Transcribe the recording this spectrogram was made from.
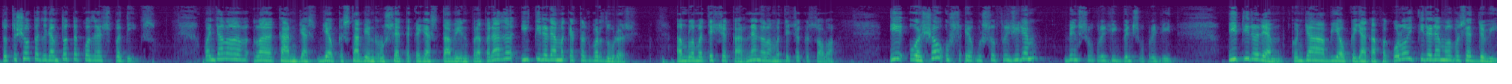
Tot això ho tallarem tot a quadrats petits. Quan ja la, la carn ja veieu que està ben rosseta, que ja està ben preparada, i tirarem aquestes verdures amb la mateixa carn, eh, en la mateixa cassola. I això ho, s- ho sofregirem ben sofregit, ben sofregit. I tirarem, quan ja veieu que ja agafa color, i tirarem el vaset de vi.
